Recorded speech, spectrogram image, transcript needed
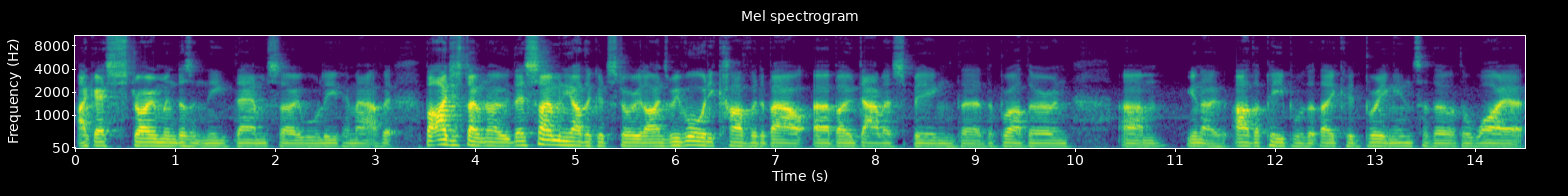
I guess Strowman doesn't need them, so we'll leave him out of it. But I just don't know. There's so many other good storylines. We've already covered about uh, Bo Dallas being the the brother, and um, you know other people that they could bring into the the Wyatt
